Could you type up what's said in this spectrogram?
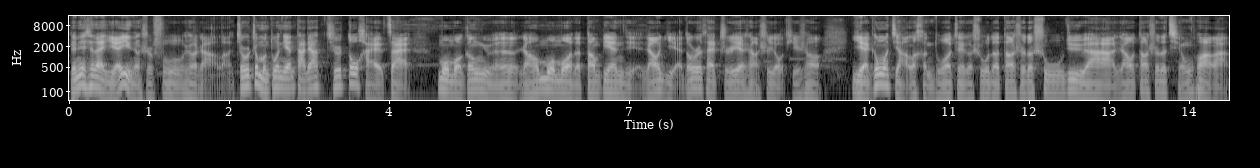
人家现在也已经是副社长了。就是这么多年，大家其实都还在默默耕耘，然后默默的当编辑，然后也都是在职业上是有提升，也跟我讲了很多这个书的当时的数据啊，然后当时的情况啊。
